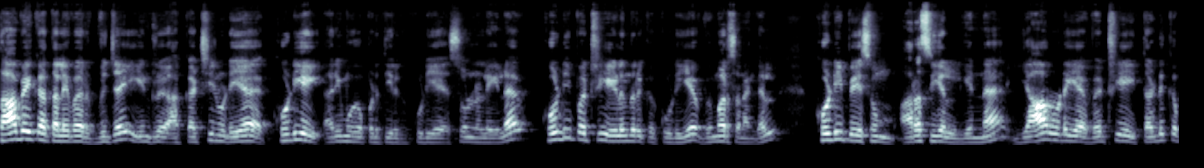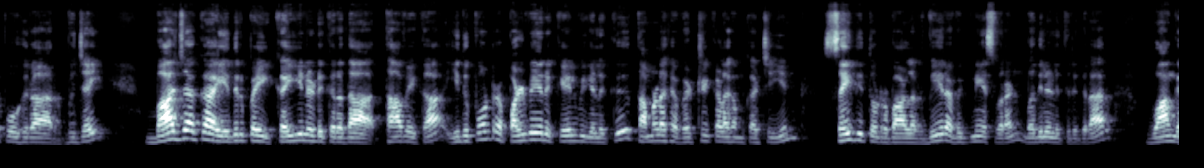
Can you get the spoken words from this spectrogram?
தாபேக தலைவர் விஜய் இன்று அக்கட்சியினுடைய கொடியை அறிமுகப்படுத்தி இருக்கக்கூடிய சூழ்நிலையில் கொடி பற்றி எழுந்திருக்கக்கூடிய விமர்சனங்கள் கொடி பேசும் அரசியல் என்ன யாருடைய வெற்றியை தடுக்கப் போகிறார் விஜய் பாஜக எதிர்ப்பை கையில் எடுக்கிறதா தாவேகா இது போன்ற பல்வேறு கேள்விகளுக்கு தமிழக வெற்றி கழகம் கட்சியின் செய்தி தொடர்பாளர் வீர விக்னேஸ்வரன் பதிலளித்திருக்கிறார். வாங்க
